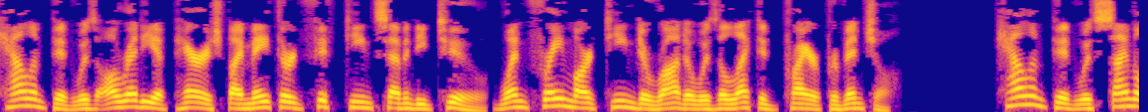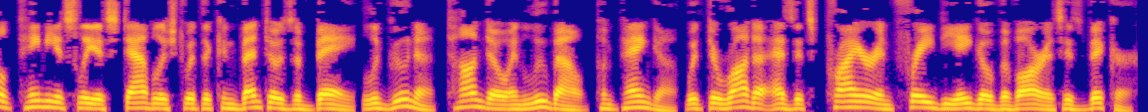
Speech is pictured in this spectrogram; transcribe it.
Calumpit was already a parish by May 3, 1572, when Fray Martín de Rada was elected prior provincial. Calumpit was simultaneously established with the conventos of Bay, Laguna, Tondo and Lubao, Pampanga, with de Rada as its prior and Fray Diego Vivar as his vicar.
